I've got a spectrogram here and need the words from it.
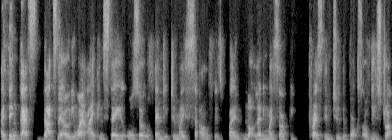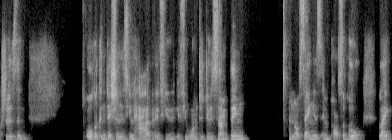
i think that's that's the only way i can stay also authentic to myself is by not letting myself be pressed into the box of these structures and all the conditions you have if you if you want to do something i'm not saying it's impossible like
